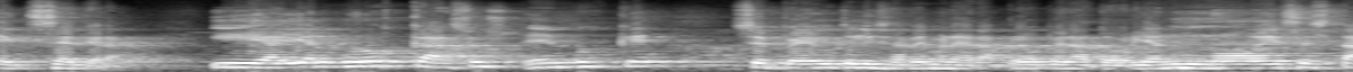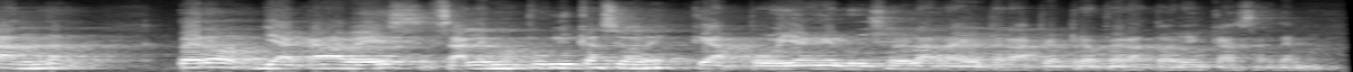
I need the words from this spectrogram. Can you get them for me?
etcétera. Y hay algunos casos en los que se puede utilizar de manera preoperatoria, no es estándar, pero ya cada vez salen más publicaciones que apoyan el uso de la radioterapia preoperatoria en cáncer de mama.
